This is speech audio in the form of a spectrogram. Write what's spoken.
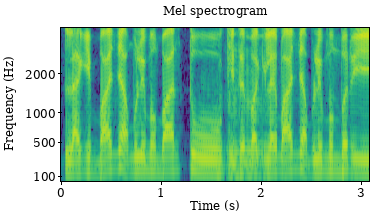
lagi banyak boleh membantu, kita mm-hmm. bagi lagi banyak boleh memberi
